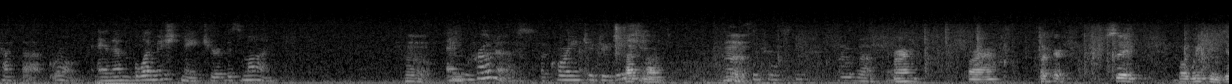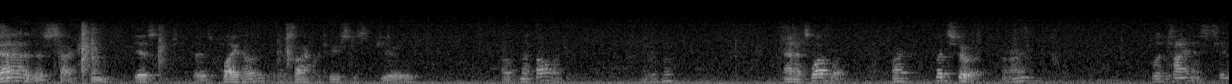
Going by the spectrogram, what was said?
katharon, an unblemished nature of his mind. Hmm. And Kronos, according to tradition, that's Hmm. That's interesting. What about that? Brian, Brian, look here. See, what we can get out of this section is, is Plato or Socrates' view of mythology. Mhm. And it's lovely, right? Let's do it, all right? Plotinus too.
